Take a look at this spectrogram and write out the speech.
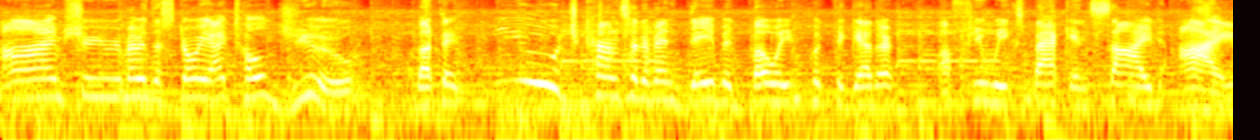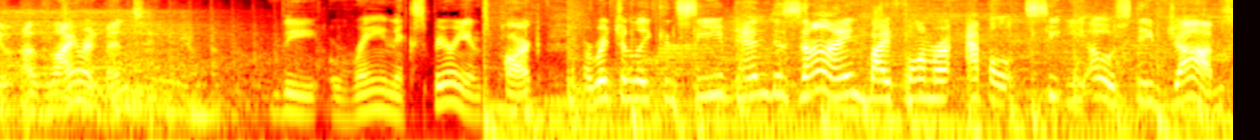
I'm sure you remember the story I told you about the huge concert event David Bowie put together a few weeks back inside I Environment, the Rain Experience Park, originally conceived and designed by former Apple CEO Steve Jobs,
